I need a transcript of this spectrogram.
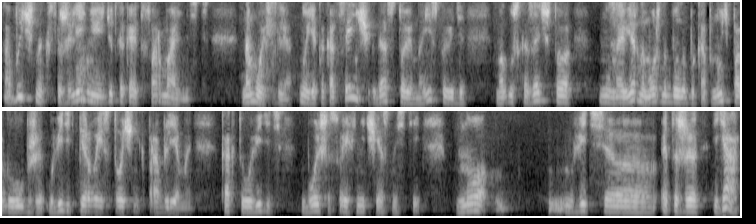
Обычно, к сожалению, идет какая-то формальность, на мой взгляд. Ну, я как оценщик, да, стоя на исповеди, могу сказать, что, ну, наверное, можно было бы копнуть поглубже, увидеть первоисточник проблемы, как-то увидеть больше своих нечестностей. Но ведь э, это же я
